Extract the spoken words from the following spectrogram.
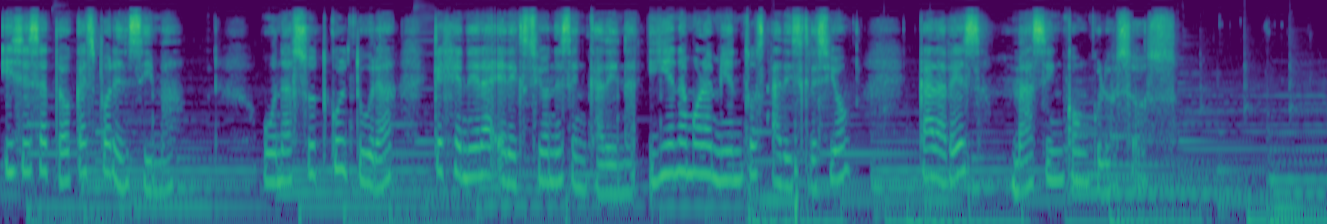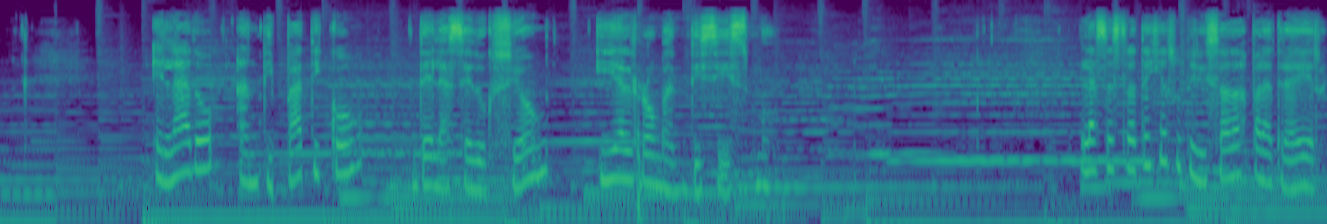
y si se toca es por encima. Una subcultura que genera erecciones en cadena y enamoramientos a discreción cada vez más inconclusos. El lado antipático de la seducción y el romanticismo. Las estrategias utilizadas para atraer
